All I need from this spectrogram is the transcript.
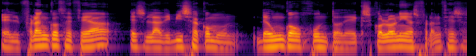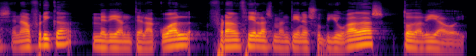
El franco CFA es la divisa común de un conjunto de excolonias francesas en África, mediante la cual Francia las mantiene subyugadas todavía hoy.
